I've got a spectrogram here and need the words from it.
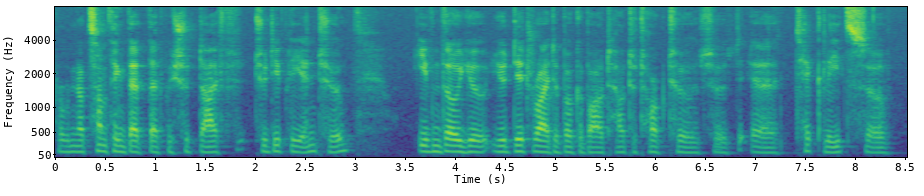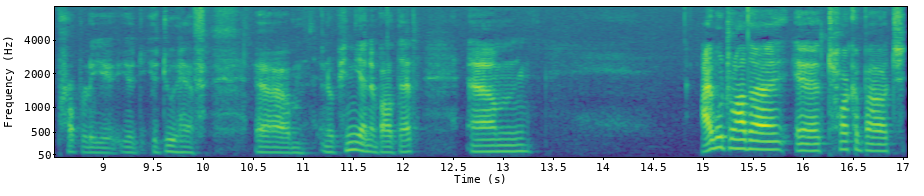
probably not something that, that we should dive too deeply into even though you, you did write a book about how to talk to, to tech leads, so probably you, you do have um, an opinion about that. Um, I would rather uh, talk about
